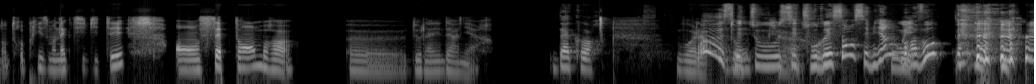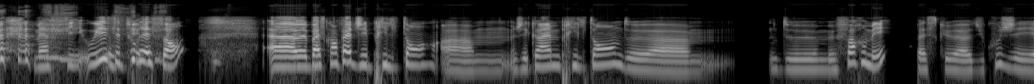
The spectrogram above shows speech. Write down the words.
entreprise, mon activité en septembre de l'année dernière. D'accord. Voilà. c'est tout, c'est tout récent, c'est bien, bravo. Merci. Oui, c'est tout récent. parce qu'en fait, j'ai pris le temps, j'ai quand même pris le temps de, de me former, parce que du coup, j'ai,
